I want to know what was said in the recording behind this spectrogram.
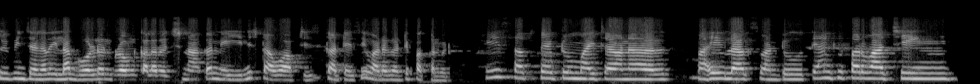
చూపించా కదా ఇలా గోల్డెన్ బ్రౌన్ కలర్ వచ్చినాక నెయ్యిని స్టవ్ ఆఫ్ చేసి కట్టేసి వడగట్టి పక్కన పెట్టు please subscribe to my channel. Mahi vlogs అంటూ థ్యాంక్ యూ ఫర్ వాచింగ్.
